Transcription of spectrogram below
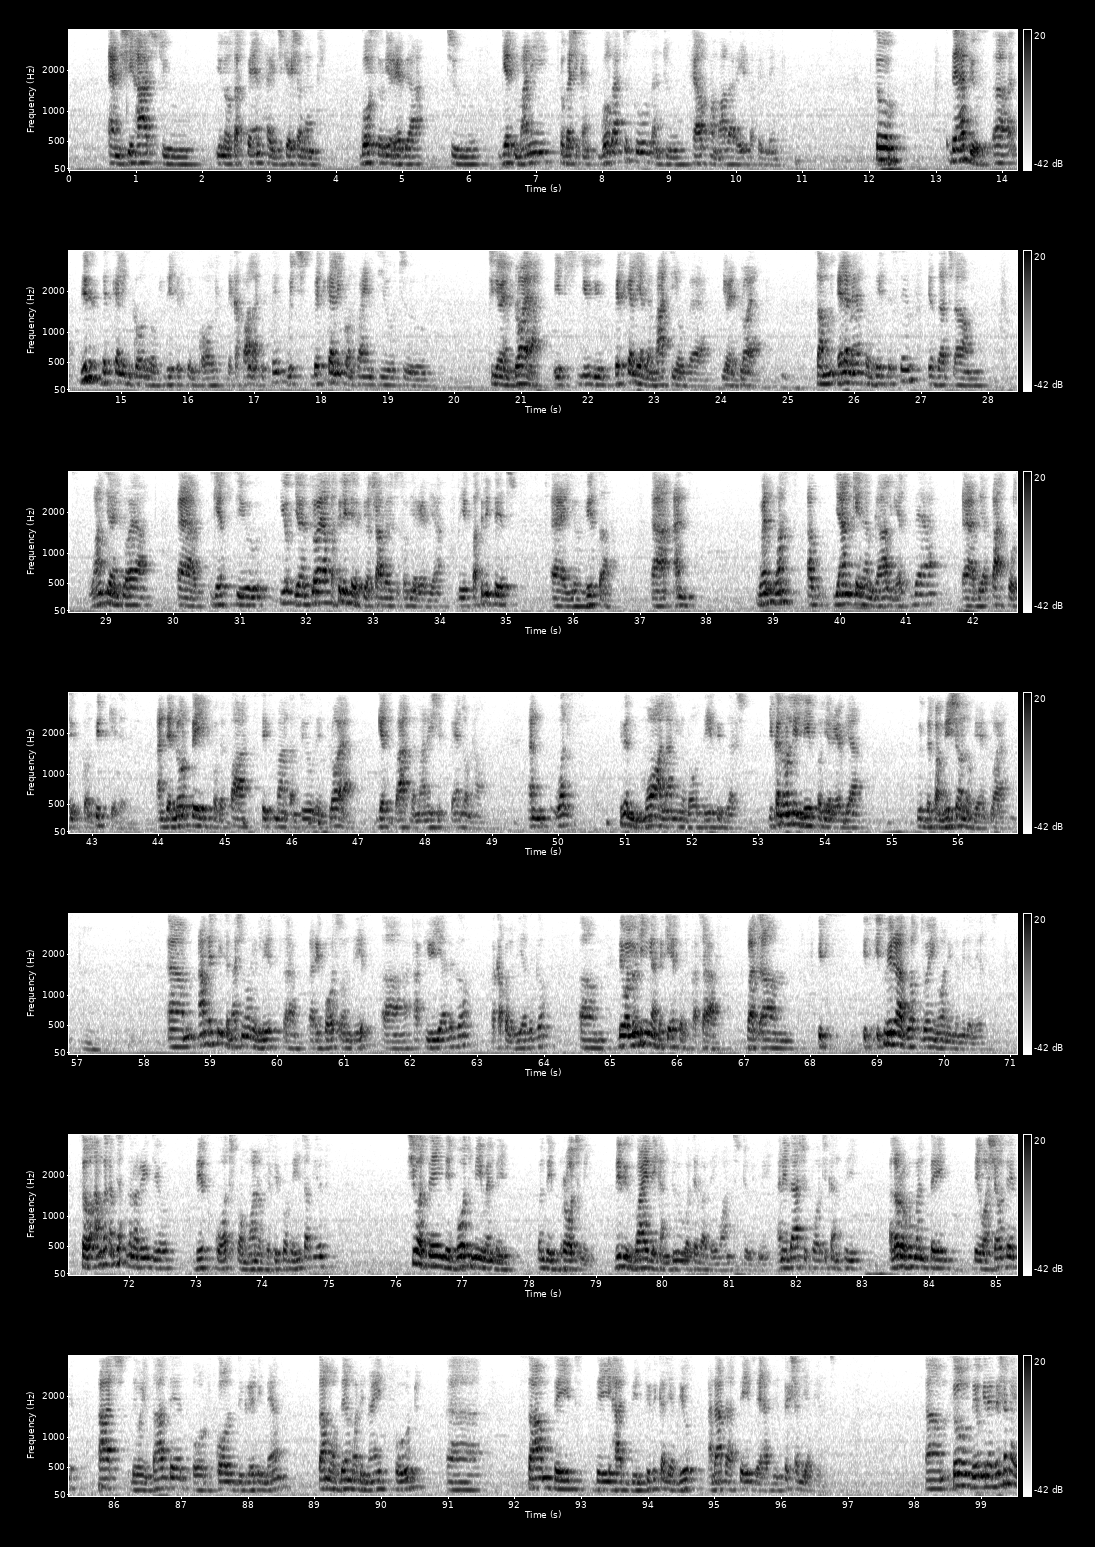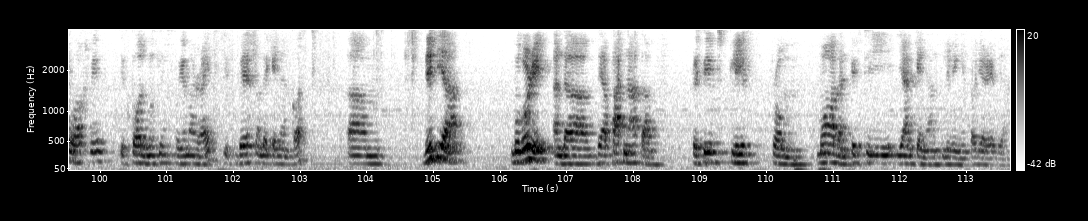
and she had to, you know, suspend her education and go to Saudi Arabia to get money so that she can go back to school and to help her mother raise her siblings. So the abuse, uh, this is basically because of this system called the kafala system, which basically confines you to to your employer. It you you basically at the mercy of uh, your employer. Some elements of this system is that um, once your employer uh, gets you, you, your employer facilitates your travel to Saudi Arabia. They facilitate uh, your visa, uh, and when once a young Kenyan girl gets there, uh, their passport is confiscated, and they're not paid for the first six months until the employer gets back the money she spent on her. And what's even more alarming about this is that you can only leave Saudi Arabia with the permission of your employer. Um, Amnesty International released uh, a report on this uh, a few years ago, a couple of years ago. Um, they were looking at the case of Qatar, but um, it's, it's, it mirrors what's going on in the Middle East. So I'm, I'm just going to read you this quote from one of the people they interviewed. She was saying, they bought me when they, when they brought me. This is why they can do whatever they want to do with me. And in that report, you can see a lot of women say they were shouted at, they were insulted or called degrading names. Some of them were denied food. Uh, some said they had been physically abused, and others said they had been sexually abused. Um, so the organization I work with is called Muslims for Human Rights. It's based on the Kenyan coast. Um, this year, Muhuri and uh, their partners have received pleas from more than 50 young Kenyans living in Saudi Arabia.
